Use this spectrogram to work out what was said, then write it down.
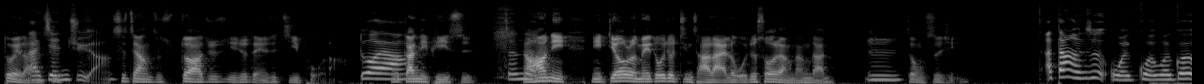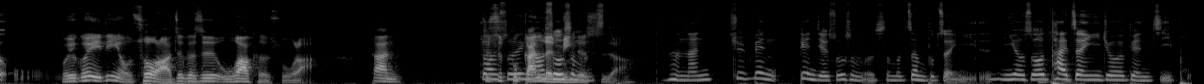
对啦，来检举啊。是这样子，对啊，就是也就等于是鸡婆啦，对啊，那干你屁事。真的。然后你你丢了没多久，警察来了，我就收了两张单，嗯这种事情啊，当然是违规，违规违规一定有错啦，这个是无话可说啦。但就是干人民的事啊。很难去辩辩解说什么什么正不正义的。你有时候太正义就会变鸡婆。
